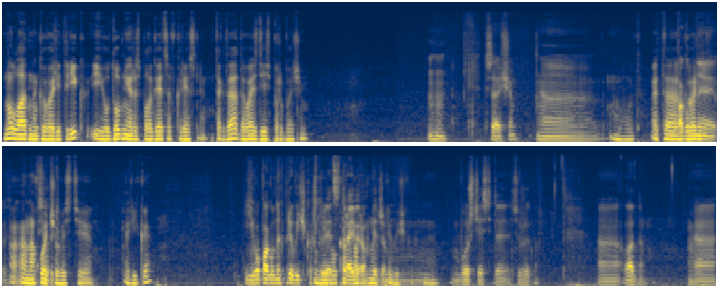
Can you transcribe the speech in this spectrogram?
Ну ладно, говорит Рик, и удобнее располагается в кресле. Тогда давай здесь порыбачим. Угу. Еще. А... Вот. Это Пагубные... говорит о, о находчивости Рика его пагубных привычках, что является драйвером, опять же, большей части, да, сюжетно. А, ладно. А,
